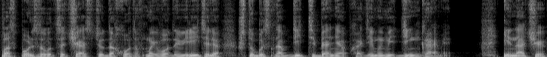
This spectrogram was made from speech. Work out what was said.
воспользоваться частью доходов моего доверителя, чтобы снабдить тебя необходимыми деньгами. Иначе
